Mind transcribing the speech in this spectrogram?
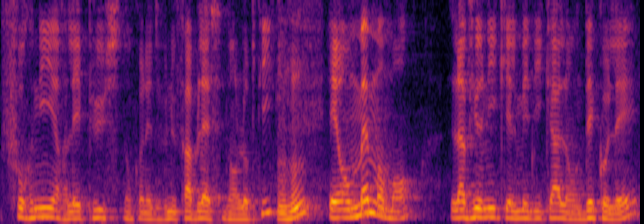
fournir les puces, donc on est devenu faiblesse dans l'optique, mm-hmm. et en même moment, l'avionique et le médical ont décollé.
